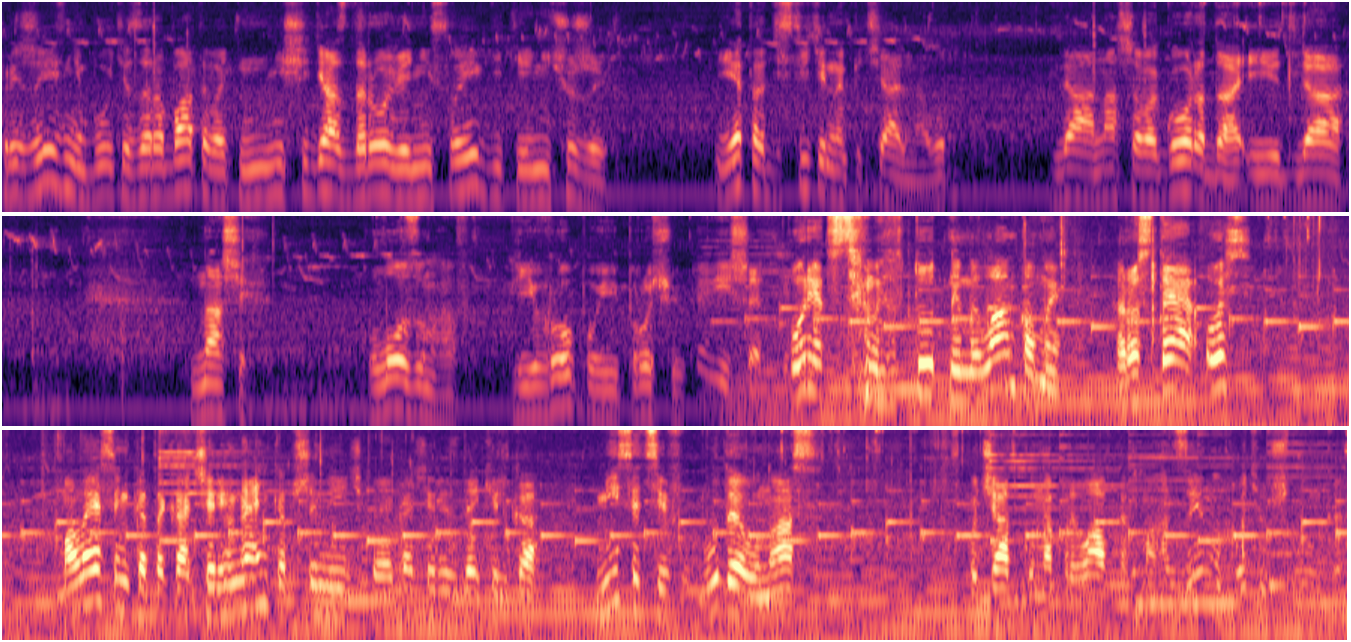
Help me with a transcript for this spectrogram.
при жизни будете зарабатывать, не щадя здоровья ни своих детей, ни чужих. И это действительно печально. Вот для нашего города и для наших лозунгів в Європу і прочу. Більше. Поряд з цими ртутними лампами росте ось малесенька така чарівненька пшеничка, яка через декілька місяців буде у нас спочатку на прилавках магазину, потім в шлунках.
